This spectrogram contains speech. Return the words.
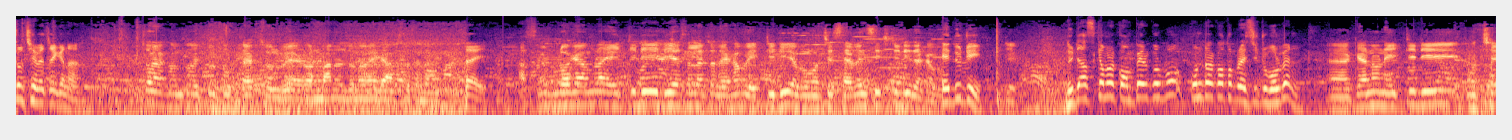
চলছে বেচে কেনা? তো এখন তো একটু টুকটাক চলবে এখন মানুষজন অনেকে আসতেছে না। তাই? আজকের ব্লগে আমরা এইচডি ডিএসএলআরটা দেখাবো এইচডি এবং হচ্ছে সেভেন সিক্সটি দেখাবো। এই দুটি? জি। দুইটা আজকে আমরা কম্পেয়ার করব। কোনটার কত প্রাইস একটু বলবেন? ক্যানন এইচডি হচ্ছে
